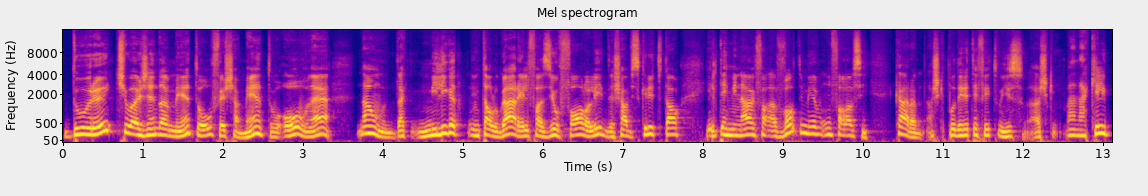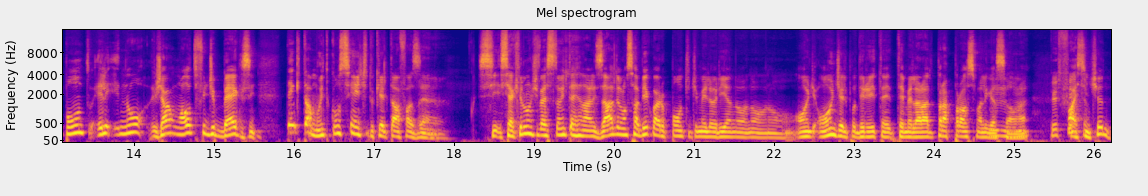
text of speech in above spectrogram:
durante o agendamento ou fechamento, ou, né, não, da- me liga em tal lugar, ele fazia o follow ali, deixava escrito e tal, ele terminava e falava, volta e meia, um falava assim, cara, acho que poderia ter feito isso, acho que naquele ponto, ele, não, já um auto-feedback, assim, tem que estar muito consciente do que ele estava fazendo. É. Se, se aquilo não tivesse tão internalizado, ele não sabia qual era o ponto de melhoria no, no- no- onde, onde ele poderia ter, ter melhorado para a próxima ligação, Uhum. né? Perfeito. Faz sentido?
